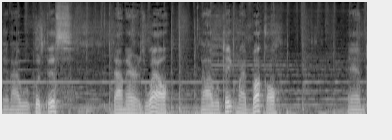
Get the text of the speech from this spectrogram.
and I will put this down there as well. Now I will take my buckle and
